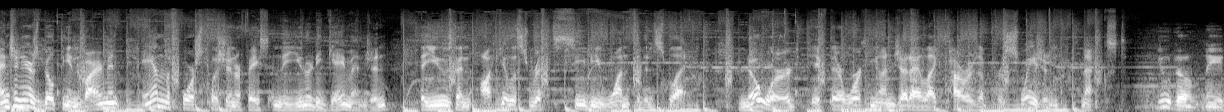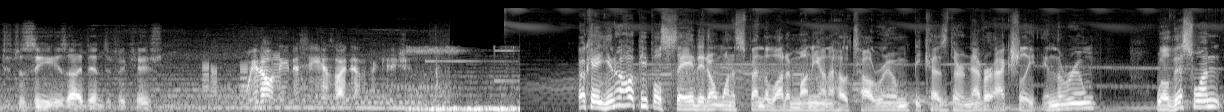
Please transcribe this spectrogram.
Engineers built the environment and the Force Push interface in the Unity game engine. They used an Oculus Rift CV1 for the display. No word if they're working on Jedi-like powers of persuasion next. You don't need to see his identification. We don't need to see his identification. Okay, you know how people say they don't want to spend a lot of money on a hotel room because they're never actually in the room? Well, this one,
